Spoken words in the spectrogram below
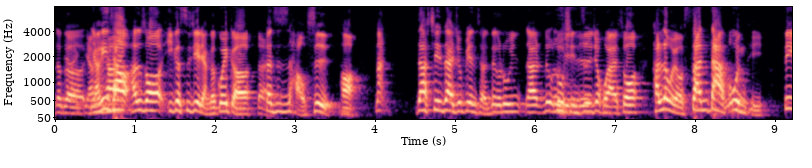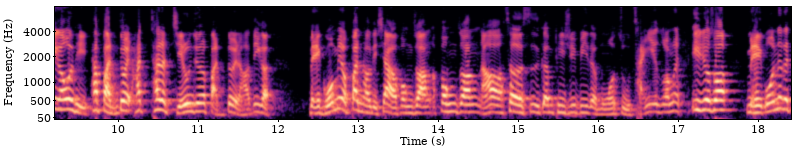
那个杨应超，他是说一个世界两个规格，但是是好事哈。那那现在就变成这个录音，那陆陆行之就回来说，他认为有三大个问题。第一个问题，他反对，他他的结论就是反对了哈。第一个，美国没有半导体下游封装、封装，然后测试跟 PCB 的模组产业装备，意思就是说，美国那个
